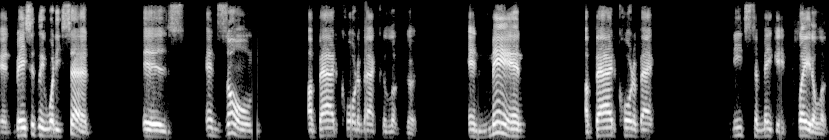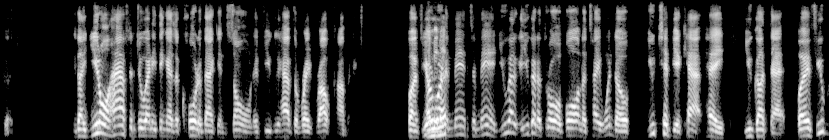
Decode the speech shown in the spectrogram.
and basically what he said is in zone, a bad quarterback could look good. and man, a bad quarterback needs to make a play to look good. Like you don't have to do anything as a quarterback in zone if you have the right route combination. But if you're I mean, running man to man, you got you got to throw a ball in a tight window. You tip your cap. Hey, you got that. But if you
